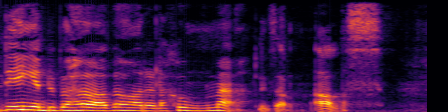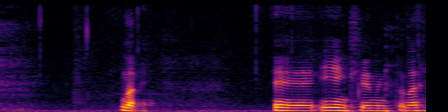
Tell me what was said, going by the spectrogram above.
det är ingen du behöver ha en relation med liksom, alls. nej. Eh, egentligen inte nej.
